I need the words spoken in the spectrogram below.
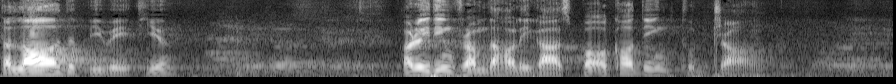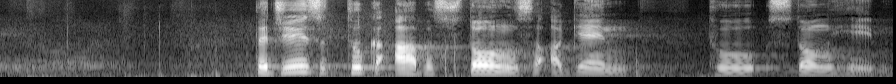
The Lord be with you. A reading from the Holy Gospel according to John. The Jews took up stones again to stone him.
